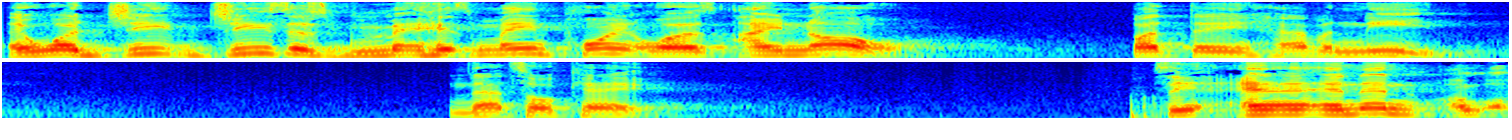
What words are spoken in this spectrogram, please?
And what G- Jesus his main point was, I know, but they have a need. And that's okay. See, and, and then uh,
